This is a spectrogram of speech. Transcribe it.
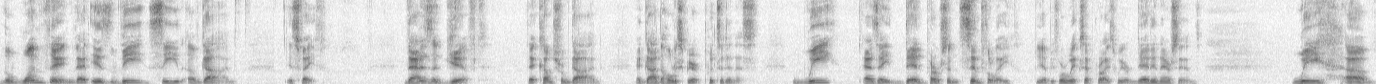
the one thing that is the seed of God is faith. That is a gift that comes from God, and God the Holy Spirit puts it in us. We, as a dead person, sinfully, know, before we accept Christ, we are dead in our sins. We, um,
